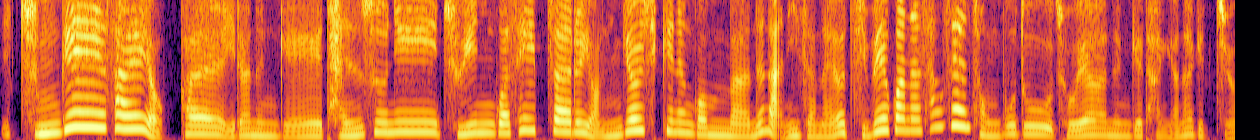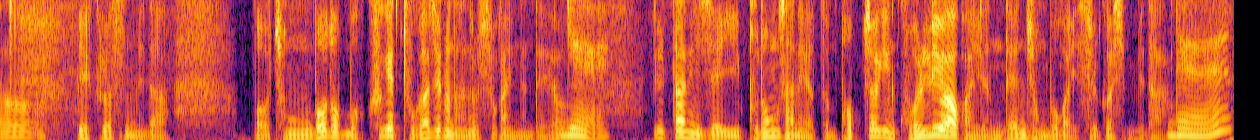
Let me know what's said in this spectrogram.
이 중개사의 역할이라는 게 단순히 주인과 세입자를 연결시키는 것만은 아니잖아요. 집에 관한 상세한 정보도 줘야 하는 게 당연하겠죠. 예, 그렇습니다. 뭐 정보도 뭐 크게 두 가지로 나눌 수가 있는데요. 예. 일단 이제 이 부동산의 어떤 법적인 권리와 관련된 정보가 있을 것입니다. 네.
